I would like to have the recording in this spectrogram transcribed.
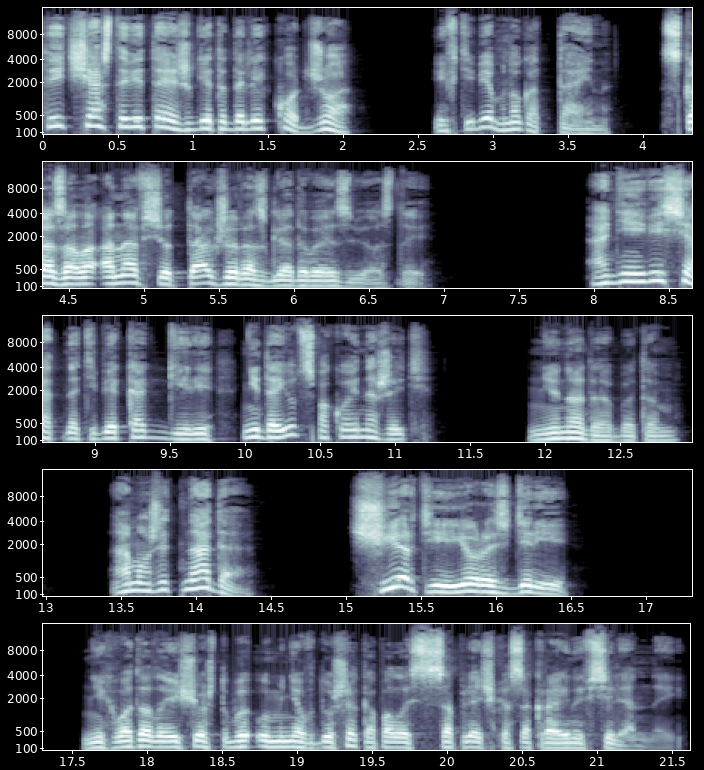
«Ты часто витаешь где-то далеко, Джо, и в тебе много тайн», — сказала она, все так же разглядывая звезды. «Они висят на тебе, как гири, не дают спокойно жить». «Не надо об этом». «А может, надо?» «Черти ее раздери!» Не хватало еще, чтобы у меня в душе копалась соплячка с окраины Вселенной.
